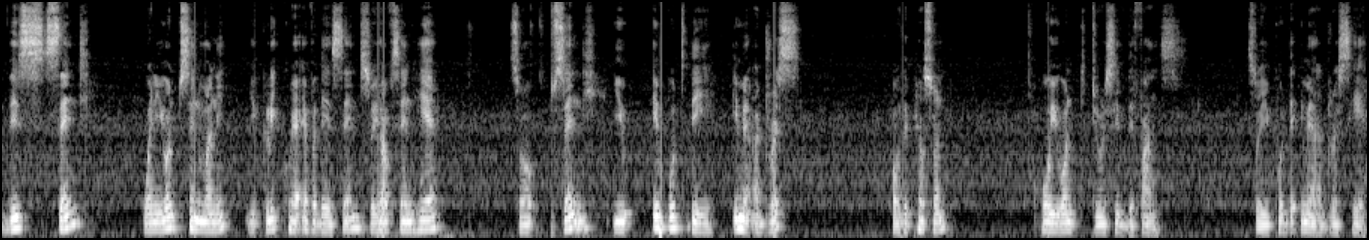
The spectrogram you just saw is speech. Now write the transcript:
this send. When you want to send money you click wherever they send. So you have send here. So to send you input the email address of the person who you want to receive the funds. So you put the email address here.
